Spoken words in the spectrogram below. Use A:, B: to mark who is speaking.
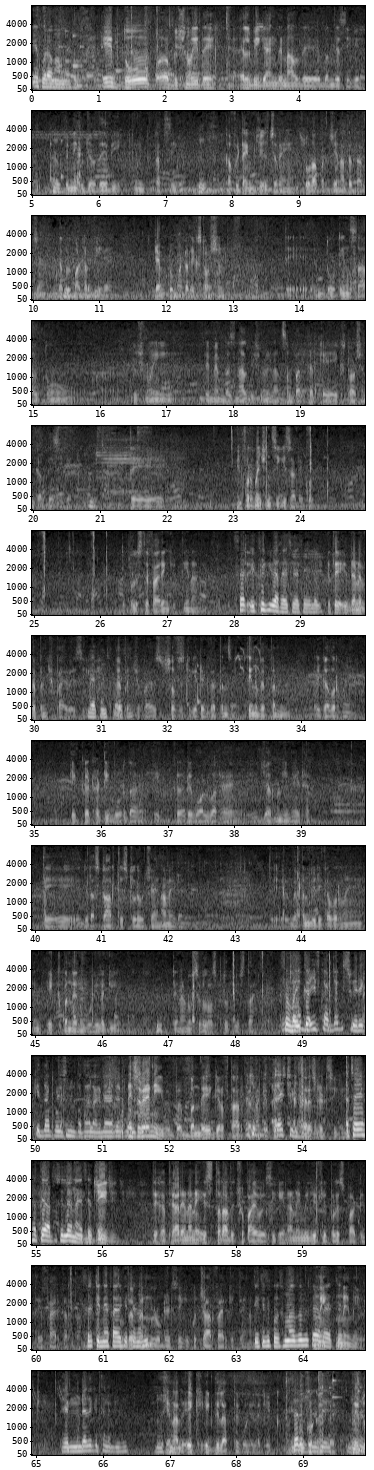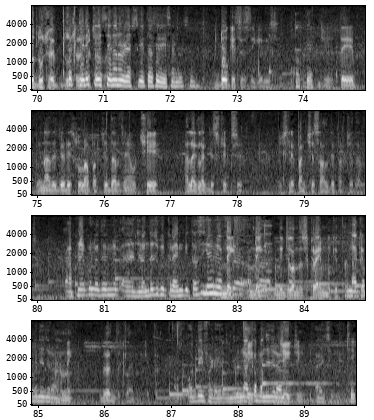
A: ਇਹ ਪੂਰਾ ਮਾਮਲਾ ਹੈ।
B: ਇਹ ਦੋ ਅ, ਬਿਸ਼ਨੋਈ ਦੇ ਐਲਬੀ ਗੈਂਗ ਦੇ ਨਾਲ ਦੇ ਬੰਦੇ ਸੀਗੇ। ਬਿੰਨੀ ਗੁੱਜਰ ਦੇ ਵੀ ਟੱਚ ਸੀਗੇ। ਕਾਫੀ ਟਾਈਮ ਜੇਲ੍ਹ ਚ ਰਹੇ 16 ਪਰਚੇ ਇਹਨਾਂ ਤੇ ਦਰਜ ਹੈ ਡਬਲ ਮਰਡਰ ਵੀ ਹੈ ਅਟੈਂਪਟ ਟੂ ਮਰਡਰ ਐਕਸਟੋਰਸ਼ਨ ਤੇ 2-3 ਸਾਲ ਤੋਂ ਅ, ਬਿਸ਼ਨੋਈ ਦੇ ਮੈਂਬਰਸ ਨਾਲ ਬਿਸ਼ਨੋਈ ਨਾਲ ਸੰਪਰਕ ਕਰਕੇ ਐਕਸਟੋਰਸ਼ਨ ਕਰਦੇ ਸੀਗੇ। ਤੇ ਇਨਫੋਰਮੇਸ਼ਨ ਸੀਗੀ ਸਾਡੇ ਕੋਲ। ਤੇ ਪੁਲਿਸ ਤੇ ਫਾਇਰਿੰਗ ਕੀਤੀ ਇਹਨਾਂ ਨੇ।
A: ਸਰ ਇੱਥੇ ਕੀ ਕਰ ਰਹੇ ਸੀ ਵੈਸੇ ਇਹ ਲੋਕ?
B: ਇੱਥੇ ਇਹਨਾਂ ਨੇ ਵੈਪਨ ਛੁਪਾਏ ਹੋਏ ਸੀ।
A: Weapon ਛੁਪਾਏ।
B: ਵੈਪਨ ਛੁਪਾਏ ਸੋਫਿਸਟੀਕੇਟਡ ਵੈਪਨਸ ਹੈ। ਤਿੰਨ ਵੈਪਨ ਰਿਕਵਰ ਹੋਏ ਹੈ। ਇੱਕ 30 ਬੋਰ ਦਾ ਹੈ ਇੱਕ ਰਿਵਾਲਵਰ ਹੈ ਜਰਮਨੀ ਮੇਡ ਹੈ। ਤੇ ਜਿਹੜਾ ਸਟਾਰ ਪਿਸਟਲ ਉਹ ਚਾਈਨਾ ਮੇਡ ਹੈ। ਤੇ ਵੈਪਨ ਵੀ ਰਿਕਵਰ ਹੋਏ ਹੈ। ਇੱਕ ਬੰਦੇ ਨੂੰ ਗੋਲੀ ਲੱਗੀ। ਹੈ ਤੇ ਇਹਨਾਂ ਨੂੰ ਸਿਵਲ ਹਸਪੀਟਲ ਭੇਜਤਾ
C: ਤਾਂ
A: ਵਾਹੀਕਲ
C: ਬਰੀਫ ਕਰ ਦੋ ਕਿ ਸਵੇਰੇ ਕਿੱਦਾਂ ਪੁਲਿਸ ਨੂੰ ਪਤਾ ਲੱਗਦਾ ਹੈ ਤੇ
B: ਨਹੀਂ
C: ਪੁਲਿਸ
B: ਸਵੇਰੇ ਨਹੀਂ ਬ- ਬੰਦੇ ਗ੍ਰਿਫਤਾਰ ਕਰਨਾ ਕਿਤੇ
C: arrested ਸੀ।
B: ਅਰੈਸਟਡ ਸੀਗੇ
A: ਅੱਛਾ ਇਹ ਹਥਿਆਰ ਤੁਸੀਂ ਲੈਣ ਆਏ ਸੀ ਇੱਥੇ?
B: ਜੀ ਜੀ ਜੀ। ਤੇ ਹਥਿਆਰ ਇਹਨਾਂ ਨੇ ਇਸ ਤਰ੍ਹਾਂ ਦੇ ਛੁਪਾਏ ਹੋਏ ਸੀ ਕਿ ਇਹਨਾਂ ਨੇ ਇਮੀਡੀਏਟਲੀ ਪੁਲਿਸ ਪਾਰਟੀ ਤੇ ਫਾਇਰ ਕਰਤਾ।
A: ਸਰ ਕਿੰਨੇ ਫਾਇਰ ਕੀਤੇ ਇਹਨਾਂ
B: ਵੈਪਨ
A: ਨੇ?
B: ਲੋਡਡ ਸੀਗੇ ਕੋਈ ਚਾਰ ਫਾਇਰ ਕੀਤੇ ਇਹਨਾਂ
A: ਤੇ ਕਿਸੇ ਪੁਲਿਸ ਮੁਲਾਜ਼ਮ ਕਰ
B: ਨੇ
A: ਰਹੇ
B: ਨਹੀਂ ਨਹੀਂ ਨਹੀਂ ਲੱਗੀ।
C: ਇਹ ਮੁੰਡੇ ਦੇ ਕਿੱਥੇ ਲੱਗੀ ਸੀ?
B: ਇਹਨਾਂ ਦੇ ਇੱਕ ਇੱਕ ਦੀ ਲੱਤ ਤੇ ਗੋਲੀ ਲੱਗੀ ਇੱਕ ਘੁੱਟਣੇ ਤੇ। ਨਹੀਂ ਦੋ ਦੂਸਰੇ
A: ਸਰ
B: ਦੂਸਰੇ
A: ਕਿਹੜੇ
B: ਬਚਾਅ
A: ਕੇਸ 'ਚ ਇਹਨਾਂ ਨੂੰ ਅਰੈਸਟ ਕੀਤਾ ਸੀ ਰੀਸੈਂਟ ਵਿੱਚ
B: ਦੋ ਕੇਸਿਸ ਸੀਗੇ ਇਸ
A: ਓਕੇ
B: ਜੀ ਤੇ ਇਹਨਾਂ ਦੇ ਜਿਹੜੇ 16 ਪਰਚੇ ਦਰਜ ਹੈ ਉਹ 6 ਅਲੱਗ-ਅਲੱਗ ਡਿਸਟ੍ਰਿਕਟ 'ਚ ਪਿਛਲੇ 5-6 ਸਾਲ ਦੇ ਪਰਚੇ ਦਰਜ ਹੈ।
C: ਆਪਣੇ ਕੋਲ ਇਹਦੇ ਨਾਲ, ਅਹ, ਜਲੰਧਰ 'ਚ ਕੋਈ ਕ੍ਰਾਈਮ ਕੀਤਾ ਸੀ ਜਾਂ
B: ਨਹੀਂ
C: ਫਿਰ
B: ਨਹੀਂ ਨਹੀਂ ਜਲੰਧਰ 'ਚ ਕ੍ਰਾਈਮ ਨਹੀਂ ਕੀਤਾ।
C: ਨਾਕਾਬੰਦੀ ਦੌਰਾਨ?
B: ਨਹੀਂ ਜਲੰਧਰ ਕ੍ਰਾਈਮ ਨਹੀਂ ਕੀਤਾ।
C: ਉਹਦੇ ਹੀ ਫੜੇ ਮਤਲਬ ਨਾਕਾਬੰਦੀ ਦੌਰਾਨ?
B: ਜੀ, ਜੀ।
C: ਆਏ ਸੀ
A: ਠੀਕ।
